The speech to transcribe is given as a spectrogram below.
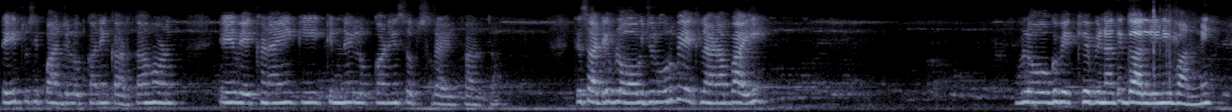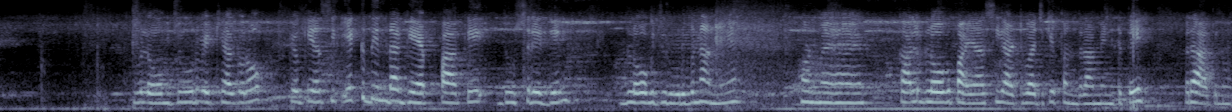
ਤੇ ਤੁਸੀਂ ਪੰਜ ਲੋਕਾਂ ਨੇ ਕਰਤਾ ਹੁਣ। ਇਹ ਵੇਖਣਾ ਹੈ ਕਿ ਕਿੰਨੇ ਲੋਕਾਂ ਨੇ ਸਬਸਕ੍ਰਾਈਬ ਕਰਤਾ। ਤੇ ਸਾਡੇ ਵਲੌਗ ਜ਼ਰੂਰ ਵੇਖ ਲੈਣਾ ਭਾਈ। ਵਲੌਗ ਵੇਖੇ ਬਿਨਾ ਤੇ ਗੱਲ ਹੀ ਨਹੀਂ ਬਣਨੀ। ਵਲੌਗ ਜ਼ਰੂਰ ਵੇਖਿਆ ਕਰੋ, ਕਿਉਂਕਿ ਅਸੀਂ ਇੱਕ ਦਿਨ ਦਾ ਗੈਪ ਪਾ ਕੇ ਦੂਸਰੇ ਦਿਨ ਵਲੌਗ ਜ਼ਰੂਰ ਬਣਾਉਂਦੇ ਹਾਂ। ਹੁਣ ਮੈਂ ਕੱਲ ਵਲੌਗ ਪਾਇਆ ਸੀ 8:15 ਮਿੰਟ ਤੇ ਰਾਤ ਨੂੰ।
